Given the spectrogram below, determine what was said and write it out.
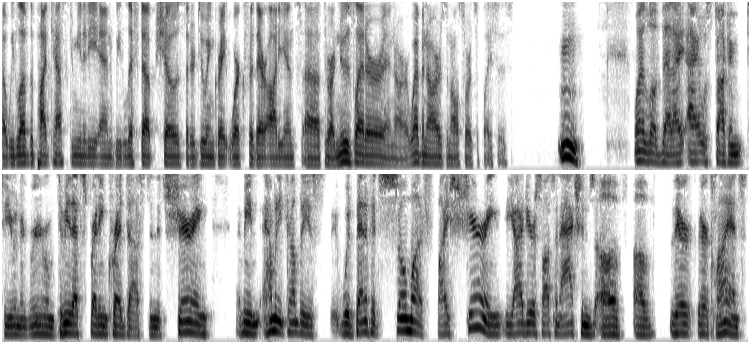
Uh, we love the podcast community and we lift up shows that are doing great work for their audience uh, through our newsletter and our webinars and all sorts of places. Mm, well, I love that. I, I was talking to you in the green room. To me, that's spreading cred dust and it's sharing. I mean, how many companies would benefit so much by sharing the ideas, thoughts, and actions of of their their clients?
